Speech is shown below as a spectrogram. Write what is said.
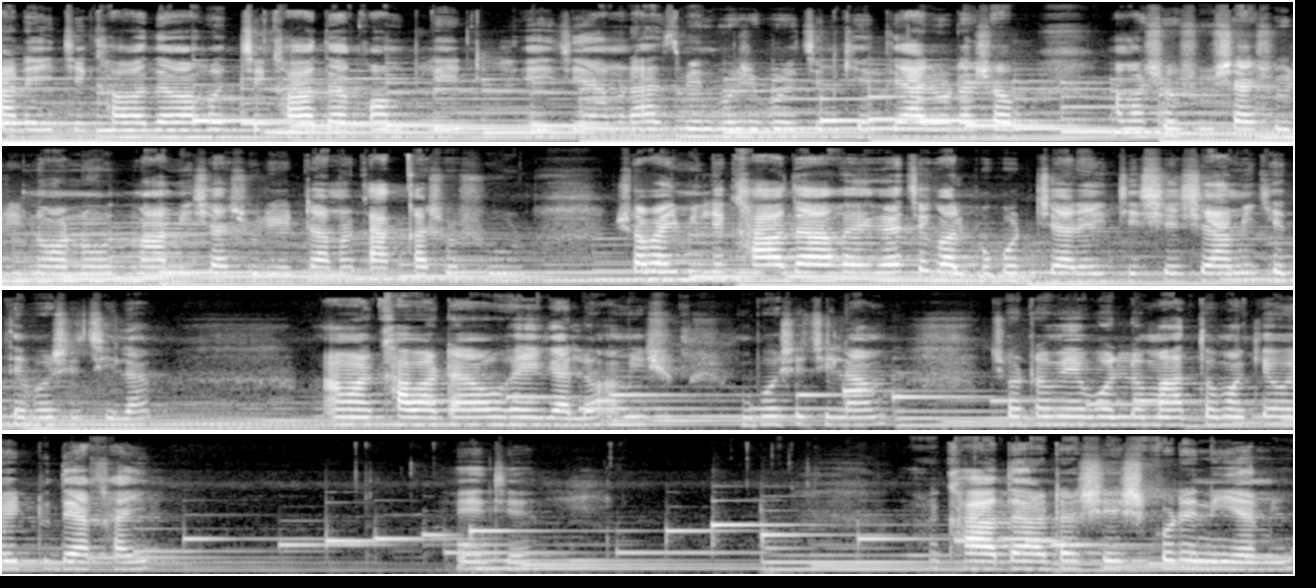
আর এই যে খাওয়া দাওয়া হচ্ছে, খাওয়া দাওয়া কমপ্লিট এই যে আমার হাজবেন্ড বসে পড়েছেন খেতে, আর ওরা সব আমার শ্বশুর শাশুড়ি, ননদ, মামি শাশুড়ি, এটা আমার কাকা শ্বশুর, সবাই মিলে খাওয়া দাওয়া হয়ে গেছে, গল্প করছে। আর এই যে শেষে আমি খেতে বসেছিলাম। আমার খাওয়াটাও হয়ে গেল। আমি বসেছিলাম। ছোট মেয়ে বলল, মা, তোমাকেও একটু দেখাই। এই যে। খাওয়া দাওয়াটা শেষ করে নিই আমি।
